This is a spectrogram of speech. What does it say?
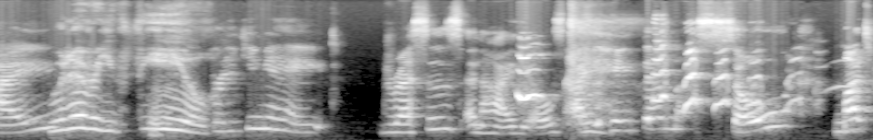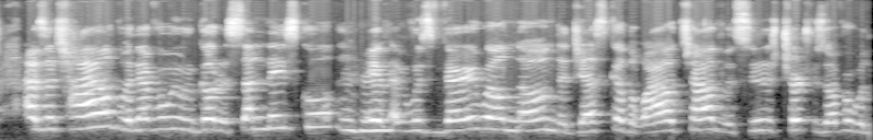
I Whatever you feel. freaking hate dresses and high heels. I hate them so much. As a child, whenever we would go to Sunday school, it, Mhm. it was very well known that Jessica, the wild child, as soon as church was over, would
